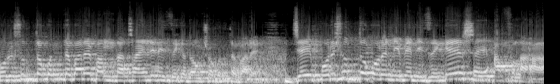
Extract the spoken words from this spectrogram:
পরিশুদ্ধ করতে পারে, বান্দা চাইলে নিজেকে ধ্বংস করতে পারে। যে পরিশুদ্ধ করে নিবে নিজেকে, সেই আফলাহা।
